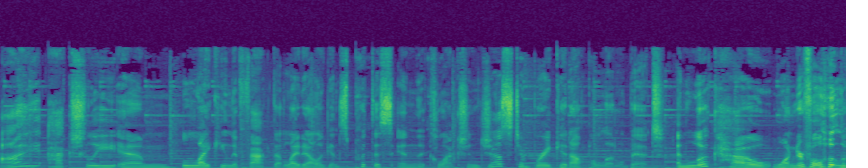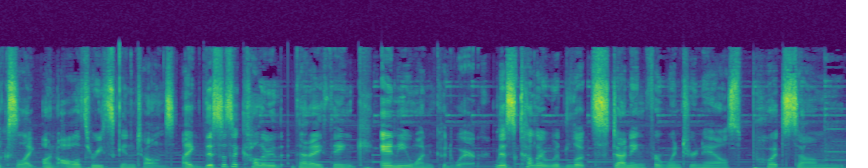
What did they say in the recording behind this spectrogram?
I actually am liking the fact that that Light Elegance put this in the collection just to break it up a little bit. And look how wonderful it looks like on all three skin tones. Like this is a color that I think anyone could wear. This color would look stunning for winter nails. Put some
